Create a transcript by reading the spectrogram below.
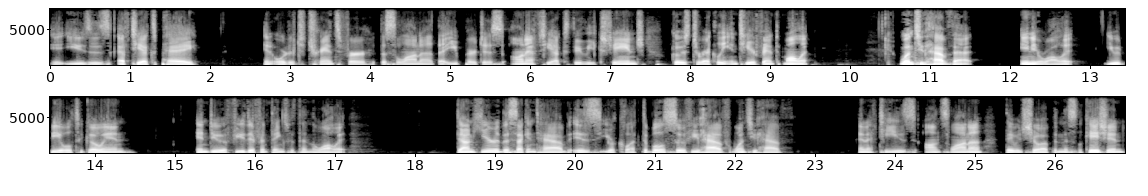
it uses FTX Pay in order to transfer the Solana that you purchase on FTX through the exchange goes directly into your Phantom wallet. Once you have that in your wallet, you would be able to go in and do a few different things within the wallet. Down here, the second tab is your collectibles. So if you have, once you have NFTs on Solana, they would show up in this location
